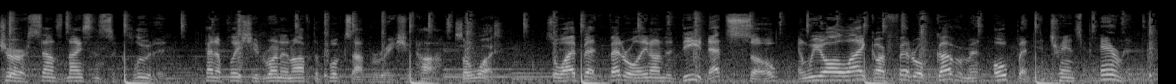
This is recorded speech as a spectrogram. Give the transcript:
Sure, sounds nice and secluded. Kind of place you'd run an off-the-books operation, huh? So what? So I bet federal ain't on the deed, that's so. And we all like our federal government open and transparent.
